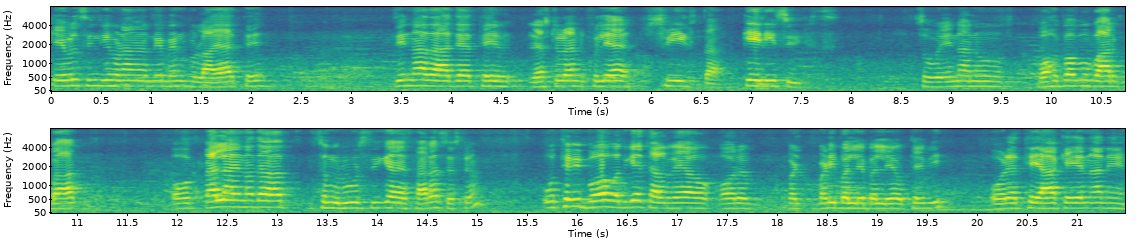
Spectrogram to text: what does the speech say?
ਕੇਵਲ ਸਿੰਘ ਜੀ ਹੋਣਾ ਨੇ ਮੈਨੂੰ ਬੁਲਾਇਆ ਇੱਥੇ। ਜਿਨ੍ਹਾਂ ਦਾ ਅੱਜ ਇੱਥੇ ਰੈਸਟੋਰੈਂਟ ਖੁੱਲਿਆ ਸਵੀਟਸ ਦਾ ਕੇਡੀ ਸਵੀਟਸ। ਸੋ ਇਹਨਾਂ ਨੂੰ ਬਹੁਤ ਬਹੁਤ ਮੁਬਾਰਕਬਾਦ। ਔਰ ਪਹਿਲਾਂ ਇਹਨਾਂ ਦਾ ਸੰਗਰੂਰ ਸੀਗਾ ਸਾਰਾ ਸਿਸਟਮ ਉੱਥੇ ਵੀ ਬਹੁਤ ਵਧੀਆ ਚੱਲ ਰਿਹਾ ਔਰ ਬ- ਬੜੀ ਬੱਲੇ ਬੱਲੇ ਉੱਥੇ ਵੀ। ਔਰ ਇੱਥੇ ਆ ਕੇ ਇਹਨਾਂ ਨੇ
